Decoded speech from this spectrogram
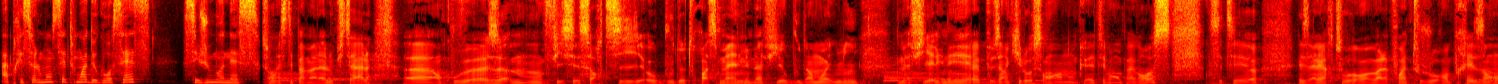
après seulement sept mois de grossesse, ses jumeaux naissent. Ils sont restés pas mal à l'hôpital, euh, en couveuse. Mon fils est sorti au bout de trois semaines, mais ma fille au bout d'un mois et demi. Ma fille, elle est née, elle pesait un kilo cent, hein, donc elle était vraiment pas grosse. C'était euh, les allers-retours, voilà, pour être toujours présent.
